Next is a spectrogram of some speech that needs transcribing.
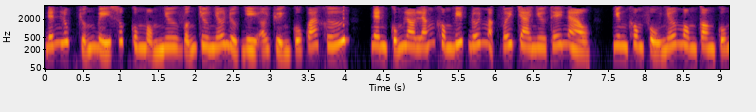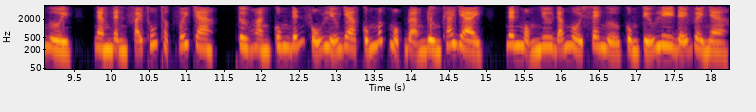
đến lúc chuẩn bị xuất cung mộng như vẫn chưa nhớ được gì ở chuyện của quá khứ, nên cũng lo lắng không biết đối mặt với cha như thế nào, nhưng không phụ nhớ mong con của người nàng đành phải thú thật với cha, từ hoàng cung đến phủ liễu gia cũng mất một đoạn đường khá dài, nên mộng như đã ngồi xe ngựa cùng tiểu ly để về nhà.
